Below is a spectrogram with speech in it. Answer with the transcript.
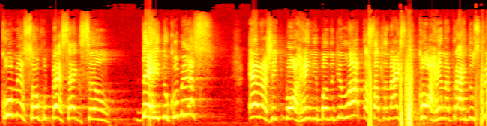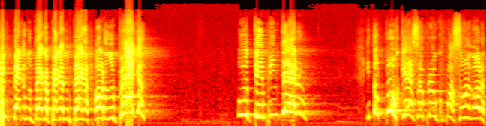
Começou com perseguição desde o começo. Era a gente morrendo em bando de lata, Satanás correndo atrás dos crentes, pega, não pega, pega, não pega, hora não pega. O tempo inteiro. Então por que essa preocupação agora?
